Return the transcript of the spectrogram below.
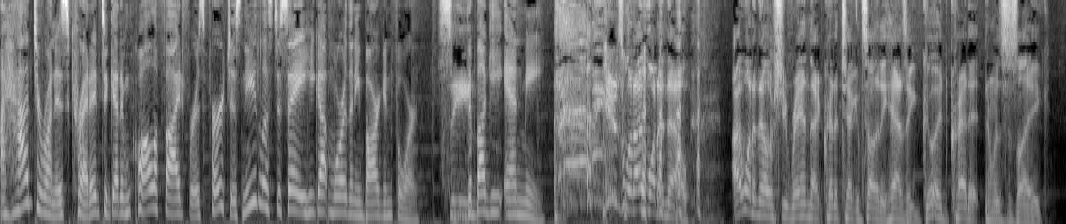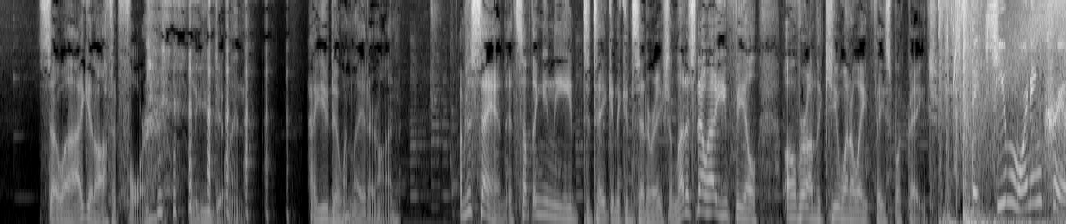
I had to run his credit to get him qualified for his purchase. Needless to say, he got more than he bargained for. See, The buggy and me. here's what I want to know. I want to know if she ran that credit check and saw that he has a good credit and was just like, "So uh, I get off at four. What are you doing? How you doing later on?" I'm just saying, it's something you need to take into consideration. Let us know how you feel over on the Q108 Facebook page. The Q Morning Crew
